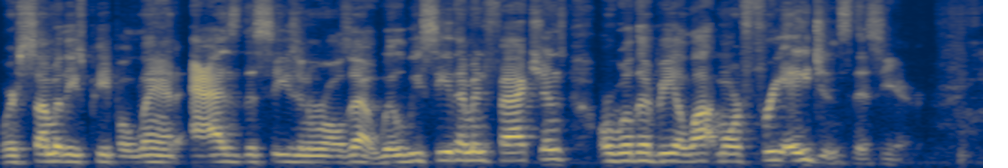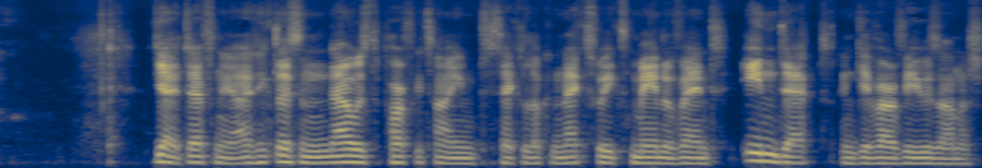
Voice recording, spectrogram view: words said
where some of these people land as the season rolls out. Will we see them in factions or will there be a lot more free agents this year yeah, definitely. I think, listen, now is the perfect time to take a look at next week's main event in depth and give our views on it.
